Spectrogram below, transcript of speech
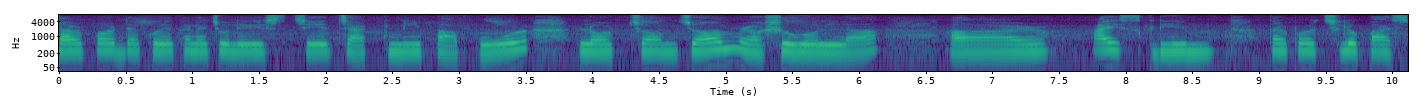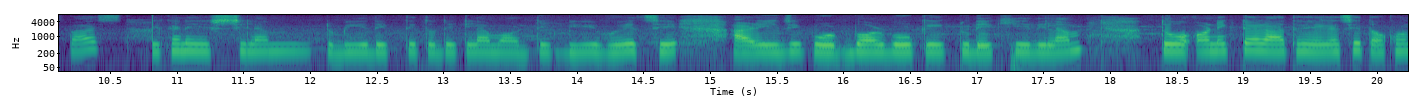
তারপর দেখো এখানে চলে এসছে চাটনি, পাঁপড়, লট চমচম, রসগোল্লা আর আইসক্রিম তারপর ছিল পাস পাস এখানে এসছিলাম একটু বিয়ে দেখতে তো দেখলাম অর্ধেক বিয়ে হয়েছে। আর এই যে বর বউকে একটু দেখিয়ে দিলাম। তো অনেকটা রাত হয়ে গেছে, তখন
